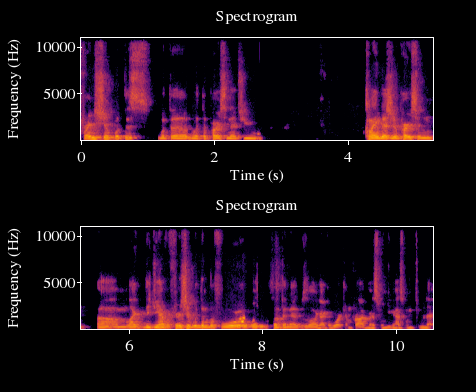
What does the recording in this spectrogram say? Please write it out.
friendship with this with the with the person that you claimed as your person? Um, like, did you have a friendship with them before, or was it something that was like, like a work in progress when you guys went through that?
